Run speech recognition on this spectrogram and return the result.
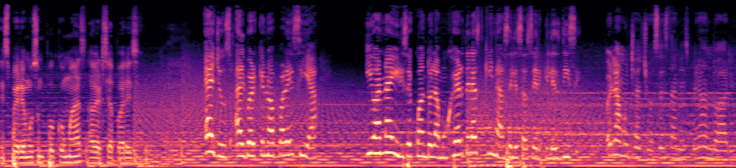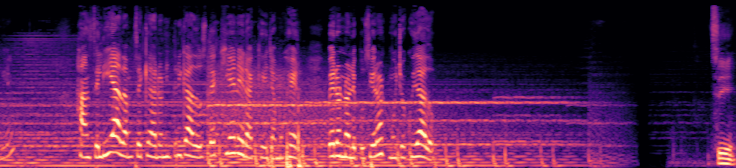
esperemos un poco más a ver si aparece. Ellos, al ver que no aparecía, iban a irse cuando la mujer de la esquina se les acerca y les dice, Hola muchachos, ¿están esperando a alguien? Hansel y Adam se quedaron intrigados de quién era aquella mujer, pero no le pusieron mucho cuidado. Sí,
